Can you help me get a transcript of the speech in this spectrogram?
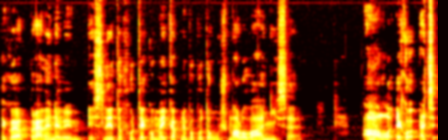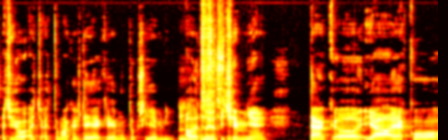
Jako já právě nevím, jestli je to furt jako make-up nebo potom už malování se. Ale jo. jako, ať, ať, jo, ať, ať to má každý, jak je mu to příjemný. Mm, Ale co no se jasný. týče mě, tak uh, já jako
